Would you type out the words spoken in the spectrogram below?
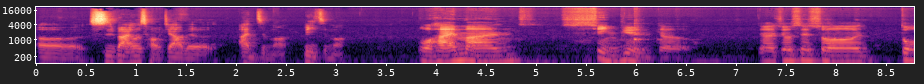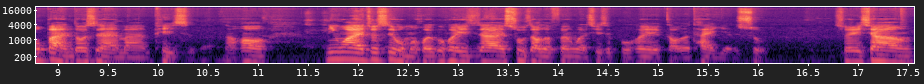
呃失败或吵架的？案子吗？例子吗？我还蛮幸运的，呃，就是说多半都是还蛮 peace 的。然后另外就是我们回顾会一直在塑造的氛围，其实不会搞得太严肃。所以像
